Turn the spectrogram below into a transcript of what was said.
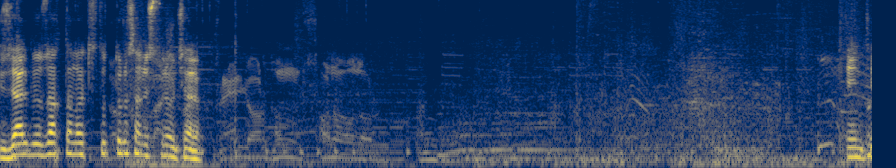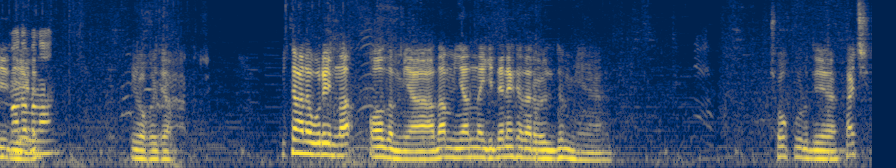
Güzel bir uzaktan ulti tutturursan üstüne uçarım. Freljord'un sonu olur. NT Bana diyelim. Yok hocam. Bir tane vurayım la. Oğlum ya adamın yanına gidene kadar öldüm ya. Çok vurdu ya. Kaç?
